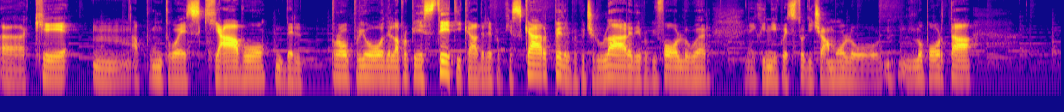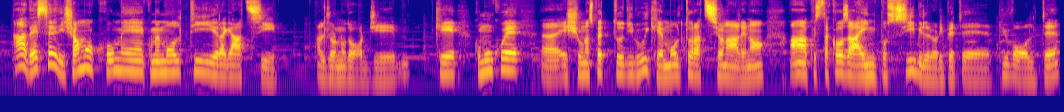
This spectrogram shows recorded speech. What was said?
eh, che mh, appunto è schiavo del proprio- della propria estetica, delle proprie scarpe, del proprio cellulare, dei propri follower e quindi questo diciamo lo, lo porta ad essere diciamo come, come molti ragazzi al giorno d'oggi che comunque eh, esce un aspetto di lui che è molto razionale, no? Ah, questa cosa è impossibile, lo ripete più volte,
